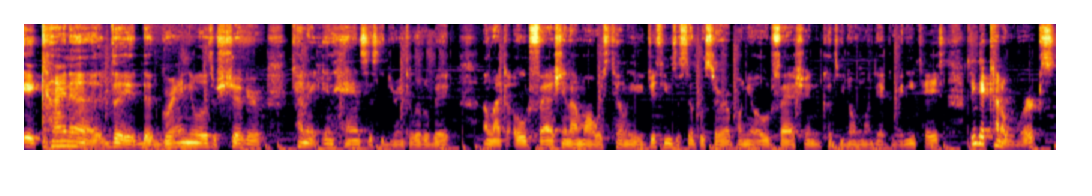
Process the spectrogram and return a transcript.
it kind of the the granules of sugar kind of enhances the drink a little bit. Unlike an old fashioned, I'm always telling you just use a simple syrup on your old fashioned because you don't want that grainy taste. I think that kind of works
